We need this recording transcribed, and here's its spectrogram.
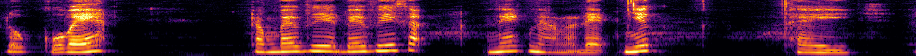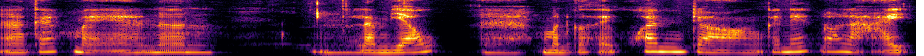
lúc của bé. Trong bé viết bé viết á, nét nào là đẹp nhất thì à, các mẹ nên làm dấu. À, mình có thể khoanh tròn cái nét đó lại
